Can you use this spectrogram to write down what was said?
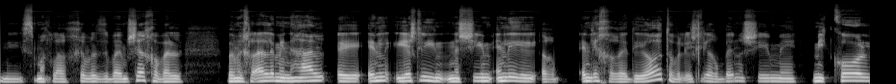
אני אשמח להרחיב על זה בהמשך, אבל במכללה למינהל, אה, אין, יש לי נשים, אין לי, אין לי חרדיות, אבל יש לי הרבה נשים אה, מכל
